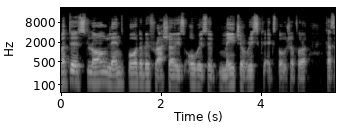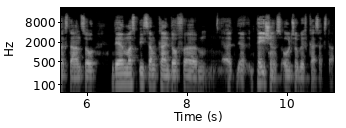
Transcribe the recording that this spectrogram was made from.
But this long land border with Russia is always a major risk exposure for Kazakhstan. So there must be some kind of um, uh, patience also with Kazakhstan.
